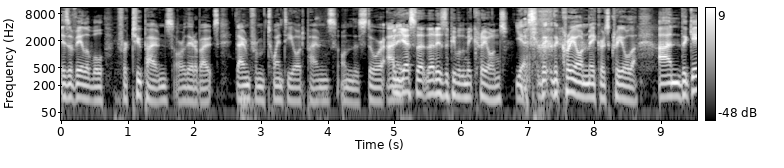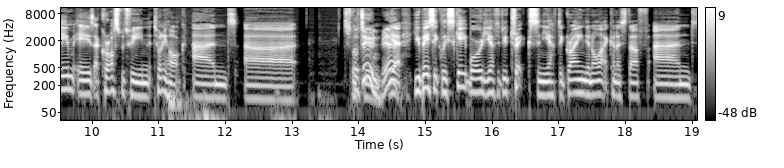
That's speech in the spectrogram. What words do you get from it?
is available for two pounds or thereabouts, down from twenty odd pounds on the store. And it- yes, that, that is the people that make crayons. Yes, the, the crayon makers Crayola, and the game is a cross between Tony Hawk and uh, Splatoon, yeah. yeah. you basically skateboard. You have to do tricks and you have to grind and all that kind of stuff, and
